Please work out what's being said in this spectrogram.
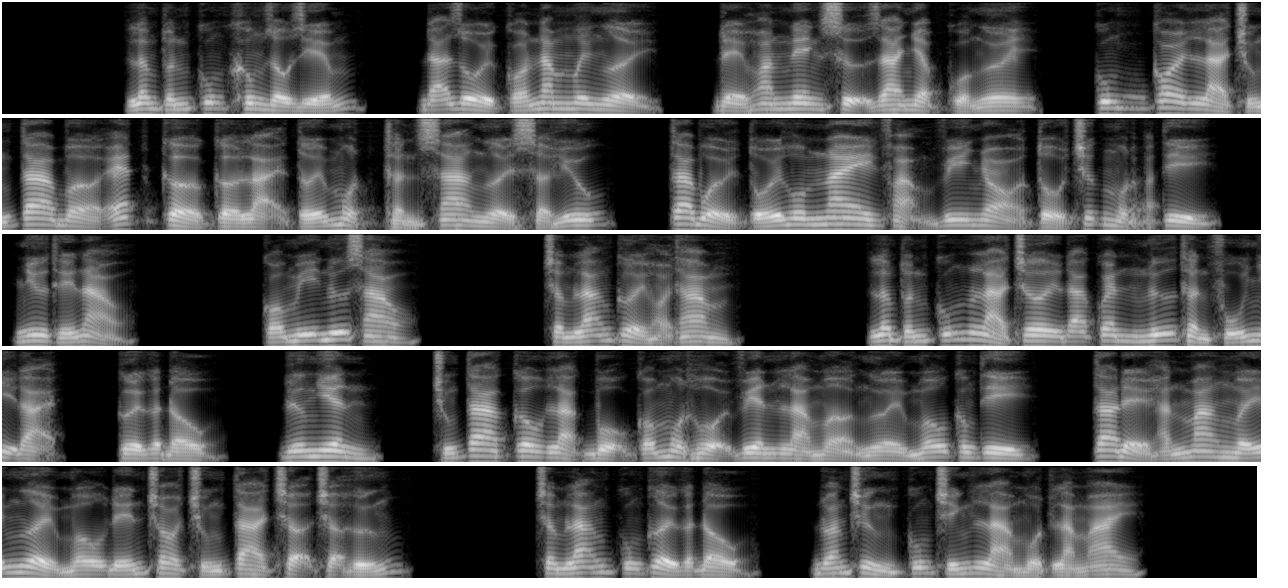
Lâm Tuấn cũng không giấu giếm, đã rồi có 50 người, để hoan nghênh sự gia nhập của ngươi, cũng coi là chúng ta bờ ép cờ cờ lại tới một thần xa người sở hữu. Ta buổi tối hôm nay phạm vi nhỏ tổ chức một party, như thế nào? Có mỹ nữ sao? Trầm lãng cười hỏi thăm. Lâm Tuấn cũng là chơi đã quen nữ thần phú nhị đại, cười gật đầu. Đương nhiên, chúng ta câu lạc bộ có một hội viên là mở người mẫu công ty, ta để hắn mang mấy người mẫu đến cho chúng ta trợ trợ hứng. Trầm lãng cũng cười gật đầu, đoán chừng cũng chính là một làm ai.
